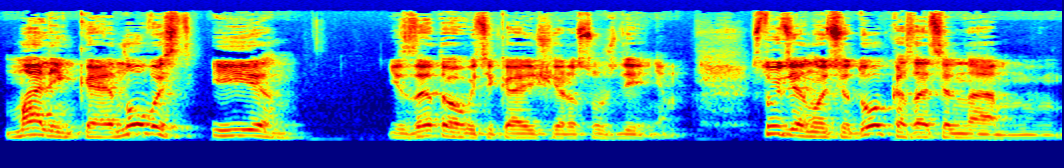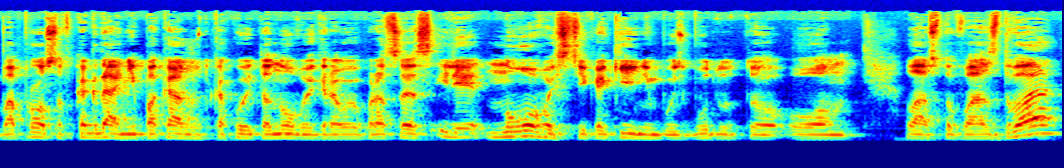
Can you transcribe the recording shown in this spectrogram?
маленькая новость и из этого вытекающее рассуждение. Студия Naughty Dog касательно вопросов, когда они покажут какой-то новый игровой процесс или новости какие-нибудь будут о Last of Us 2,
